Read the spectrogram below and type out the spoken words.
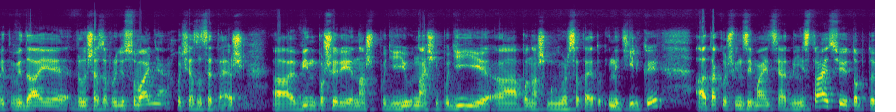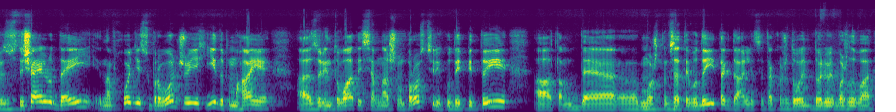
відповідає не лише за продюсування, хоча за це теж. Він поширює нашу подію, наші події по нашому університету і не тільки. А також він займається адміністрацією, тобто зустрічає людей на вході, супроводжує їх і допомагає зорієнтуватися в нашому просторі, куди піти, там де е, можна взяти води і так далі. Це також доволі важлива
